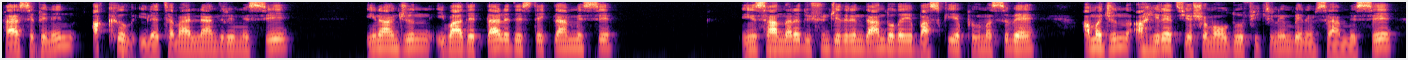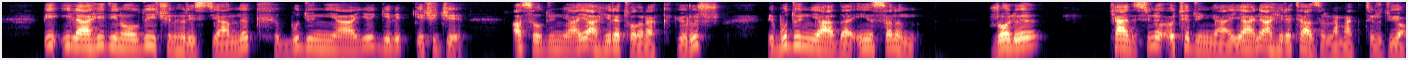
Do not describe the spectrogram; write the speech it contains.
felsefenin akıl ile temellendirilmesi, inancın ibadetlerle desteklenmesi, insanlara düşüncelerinden dolayı baskı yapılması ve amacın ahiret yaşamı olduğu fikrinin benimsenmesi, bir ilahi din olduğu için Hristiyanlık bu dünyayı gelip geçici, asıl dünyayı ahiret olarak görür ve bu dünyada insanın rolü kendisini öte dünyaya yani ahirete hazırlamaktır diyor.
